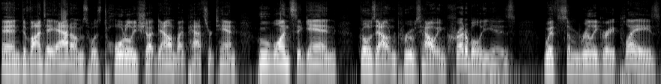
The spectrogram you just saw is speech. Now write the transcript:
And Davante Adams was totally shut down by Pat Surtain, who once again goes out and proves how incredible he is with some really great plays,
